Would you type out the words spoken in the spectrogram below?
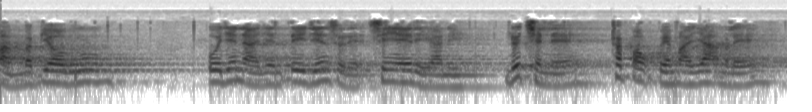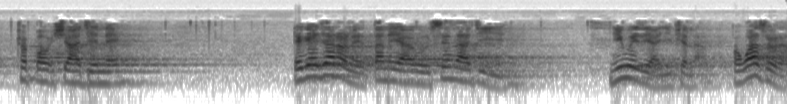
မှာမပြောဘူး။အိုခြင်းနာခြင်းသေခြင်းဆိုတဲ့ဆင်းရဲတွေကနေလွတ်ချင်တယ်ထွက်ပေါက်ဘယ်မှာရမလဲထွက်ပေါက်ရှာခြင်းနဲ့တကယ်ကြတော့လေတန်တရားကိုစဉ်းစားကြည့်ရင်ညီဝိဇ္ဇာကြီးဖြစ်လာ ဘဝဆိုတာ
